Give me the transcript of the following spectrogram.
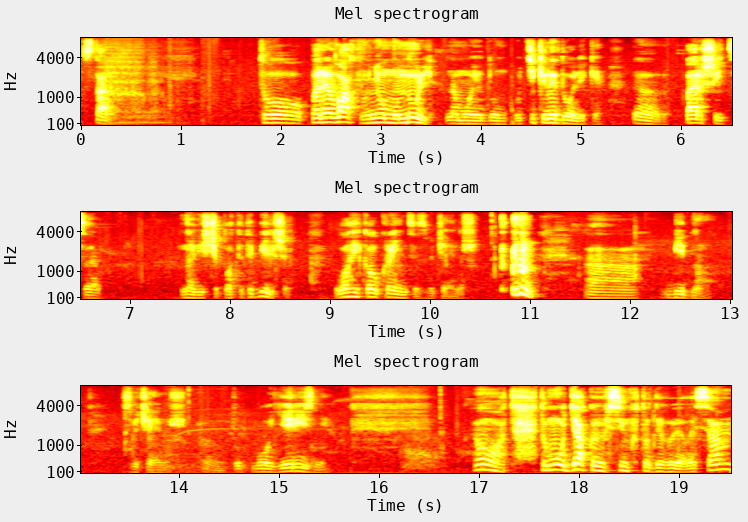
старий. То переваг в ньому нуль, на мою думку, тільки недоліки. Е, Перший це навіщо платити більше? Логіка українця, звичайно ж. Бідного, звичайно ж. Е, Тут бо є різні. От. Тому дякую всім, хто дивилися.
